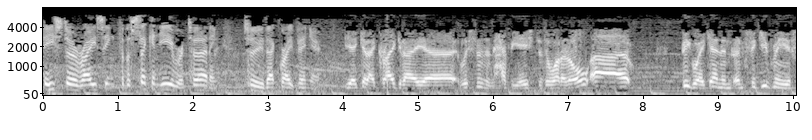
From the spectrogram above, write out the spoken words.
Easter racing for the second year returning to that great venue. Yeah, g'day Craig, g'day uh, listeners, and happy Easter to one and all. Uh, big weekend, and, and forgive me if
